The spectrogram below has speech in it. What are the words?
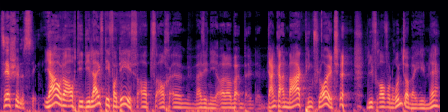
Sehr schönes Ding. Ja, oder auch die, die Live-DVDs, ob es auch, ähm, weiß ich nicht, oder äh, Danke an Mark, Pink Floyd, lief rauf und runter bei ihm, ne?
